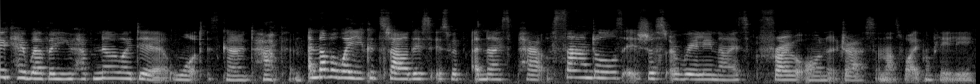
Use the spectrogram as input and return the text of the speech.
UK weather, you have no idea what is going to happen. Another way you could style this is with a nice pair of sandals. It's just a really nice throw on dress and that's what I completely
